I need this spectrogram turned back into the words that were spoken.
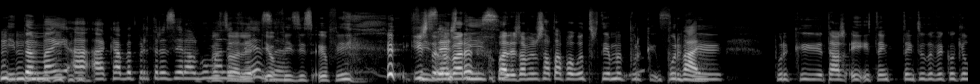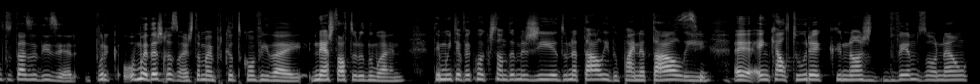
e também a, acaba por trazer alguma Mas, leveza. Olha, eu fiz isso, eu fiz isto agora, isso? olha, já vamos saltar para outro tema porque, porque Vai porque estás, e tem, tem tudo a ver com aquilo que tu estás a dizer. Porque uma das razões também porque eu te convidei nesta altura do ano tem muito a ver com a questão da magia do Natal e do Pai Natal Sim. e uh, em que altura que nós devemos ou não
